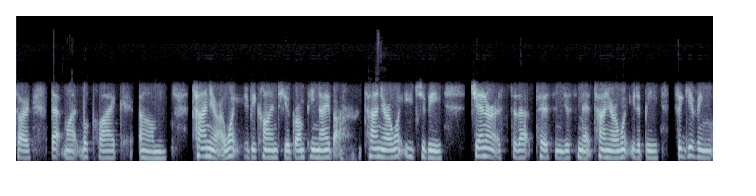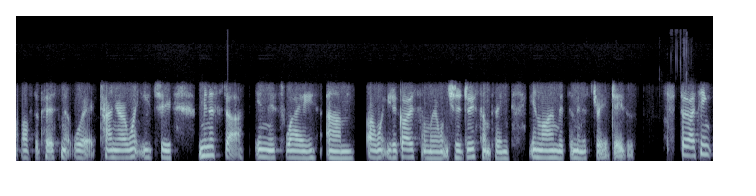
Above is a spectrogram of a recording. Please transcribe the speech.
So that might look like, um, Tanya, I want you to be kind to your grumpy neighbour. Tanya, I want you to be generous to that person you just met. Tanya, I want you to be forgiving of the person at work. Tanya, I want you to minister in this way. Um, I want you to go somewhere. I want you to do something in line with the ministry of Jesus. So I think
